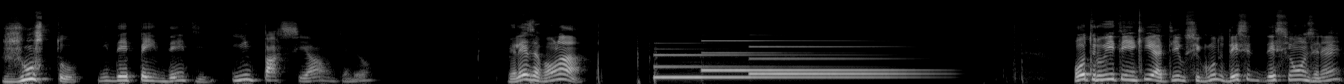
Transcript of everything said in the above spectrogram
justo, independente, imparcial, entendeu? Beleza? Vamos lá. Outro item aqui, artigo 2 desse, desse 11, né?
